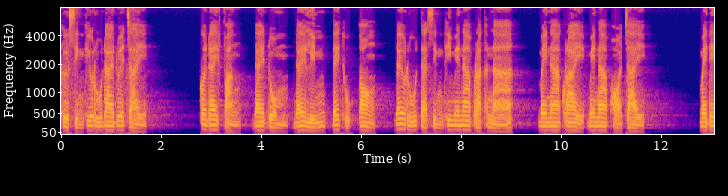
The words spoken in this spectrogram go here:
คือสิ่งที่รู้ได้ด้วยใจ ก็ได้ฟัง ได้ดม ได้ลิ้ม ได้ถูกต้อง ได้รู้แต่สิ่งที่ไม่น่าปรารถนา ไม่น่าใคร่ไม่น่าพอใจ ไม่ได้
